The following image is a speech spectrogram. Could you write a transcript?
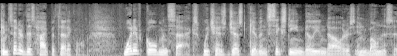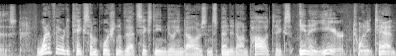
Consider this hypothetical. What if Goldman Sachs, which has just given $16 billion in bonuses, what if they were to take some portion of that $16 billion and spend it on politics in a year, 2010,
